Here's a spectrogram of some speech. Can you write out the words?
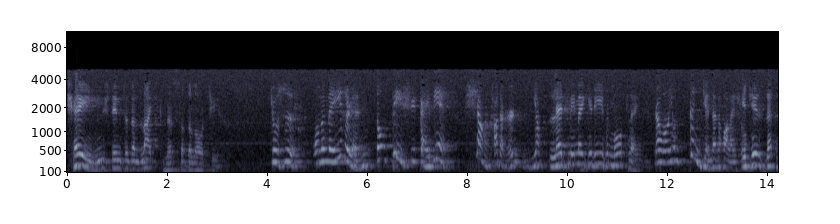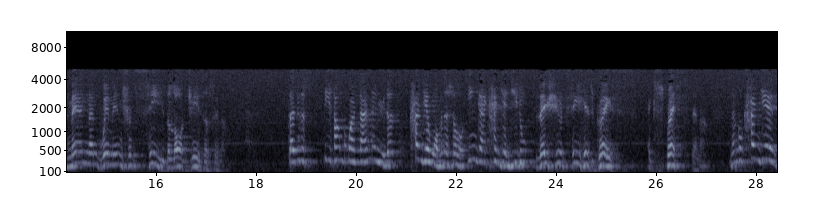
changed into the likeness of the Lord Jesus. 就是我们每一个人都必须改变，像他的儿子一样。Let me make it even more plain. 让我用更简单的话来说，It is that men and women should see the Lord Jesus in us. 在这个地上，不管男的女的，看见我们的时候，应该看见基督，They should see His grace expressed in us. 能够看见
